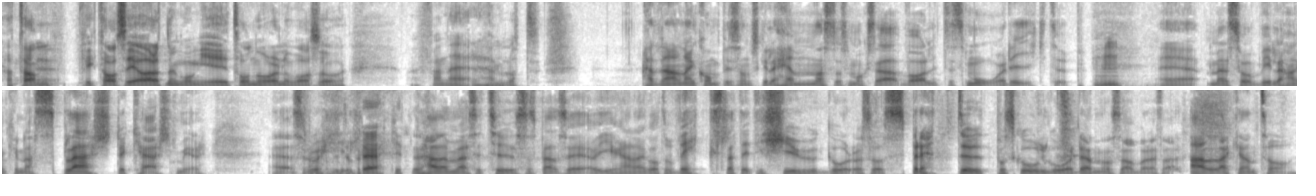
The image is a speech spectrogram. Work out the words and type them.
att han Eh. fick ta sig i örat någon gång i tonåren och var så Vad fan är det här för något? Hade en annan kompis som skulle hämnas då, som också var lite smårik typ. Mm. Eh, men så ville han kunna splash the cash mer. Eh, så det var Lite vräkigt. Då hade han med sig tusen spänn, så han hade gått och växlat det till 20 år och så sprätt ut på skolgården och sa bara så här, alla kan ta.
